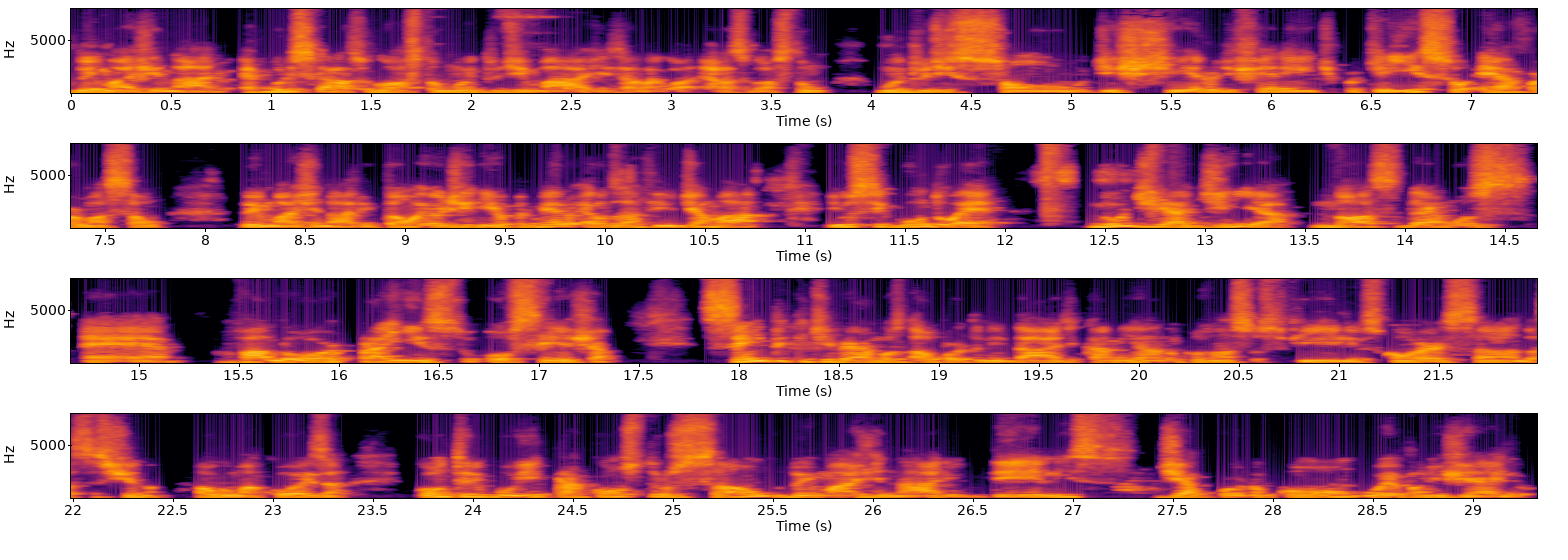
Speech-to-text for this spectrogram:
do imaginário. É por isso que elas gostam muito de imagens, elas, gostam muito de som, de cheiro diferente, porque isso é a formação do imaginário. Então, eu diria, o primeiro é o desafio de amar, e o segundo é, no dia a dia, nós darmos é, valor para isso. Ou seja, sempre que tivermos a oportunidade, caminhando com os nossos filhos, conversando, assistindo alguma coisa, contribuir para a construção do imaginário deles de acordo com o evangelho.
